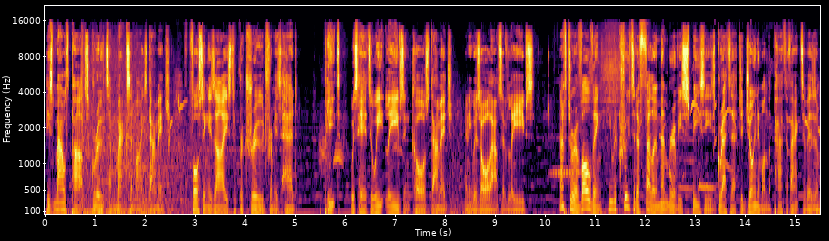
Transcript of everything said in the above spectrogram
His mouth parts grew to maximize damage, forcing his eyes to protrude from his head. Pete was here to eat leaves and cause damage, and he was all out of leaves. After evolving, he recruited a fellow member of his species, Greta, to join him on the path of activism.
